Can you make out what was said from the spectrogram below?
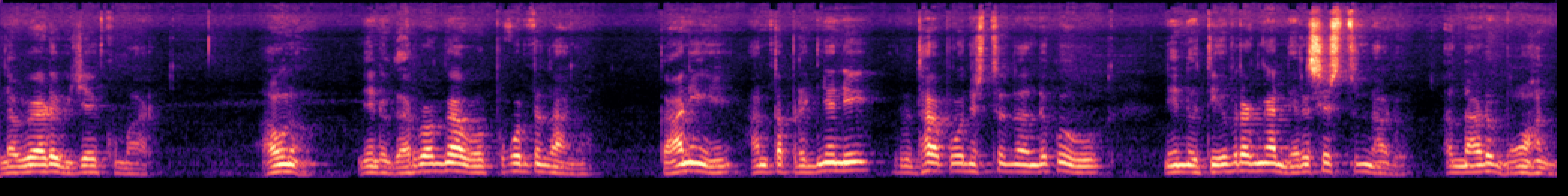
నవ్వాడు విజయ్ కుమార్ అవును నేను గర్వంగా ఒప్పుకుంటున్నాను. కానీ అంత ప్రజ్ఞని వృధా పోనిస్తున్నందుకు నిన్ను తీవ్రంగా నిరసిస్తున్నాడు అన్నాడు మోహన్.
